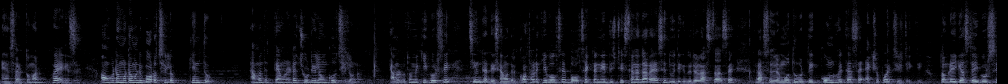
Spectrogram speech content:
অ্যান্সার তোমার হয়ে গেছে। অঙ্কটা মোটামুটি বড় ছিল, কিন্তু আমাদের তেমন একটা জটিল অঙ্কও ছিল না। আমরা প্রথমে কি করছি? চিন্তা দিছি আমাদের কথাটা কি বলছে? বলছে একটা নির্দিষ্ট স্থানে দাঁড়ায় আছে, দুই দিকে দুটো রাস্তা আছে। রাস্তা দুটোর মধ্যবর্তী কোণ হইতে আছে একশো পঁয়ত্রিশ ডিগ্রি। তো আমরা এই কাজটাই করছি।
